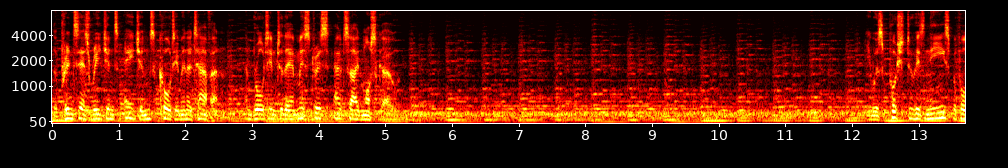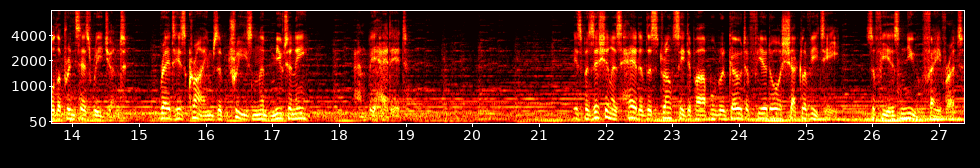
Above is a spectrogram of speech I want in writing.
The Princess Regent's agents caught him in a tavern and brought him to their mistress outside Moscow. He was pushed to his knees before the Princess Regent, read his crimes of treason and mutiny, and beheaded. His position as head of the Streltsy department would go to Fyodor Shaklovity, Sofia's new favorite.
